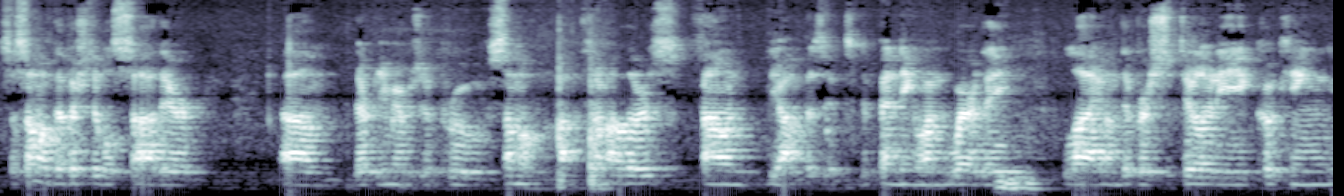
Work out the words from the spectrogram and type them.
So some of the vegetables saw their um, their premiums improve. Some of some others found the opposite, depending on where they lie on the versatility, cooking,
